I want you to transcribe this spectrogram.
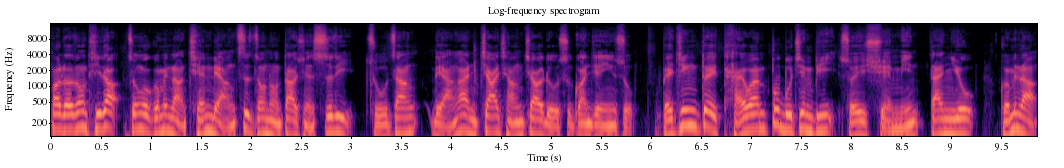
报道中提到，中国国民党前两次总统大选失利，主张两岸加强交流是关键因素。北京对台湾步步进逼，所以选民担忧。国民党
